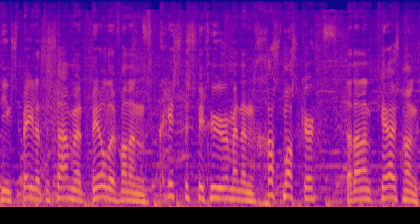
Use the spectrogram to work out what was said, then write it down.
zien spelen tezamen met beelden van een Christusfiguur met een gasmasker dat aan een kruis hangt.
